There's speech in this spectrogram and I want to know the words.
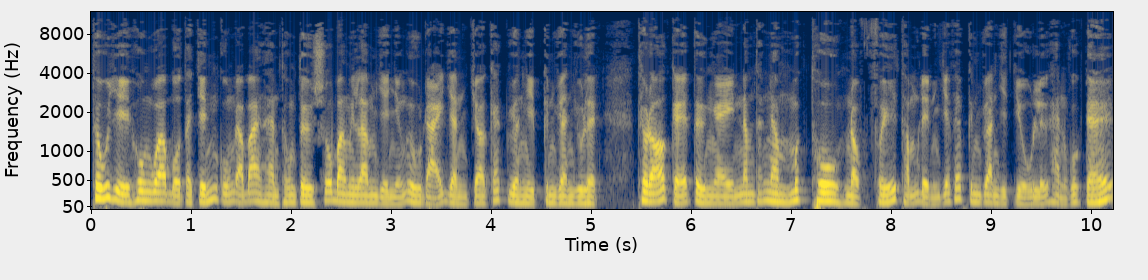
Thưa quý vị, hôm qua Bộ Tài chính cũng đã ban hành thông tư số 35 về những ưu đãi dành cho các doanh nghiệp kinh doanh du lịch. Theo đó, kể từ ngày 5 tháng 5, mức thu nộp phí thẩm định giấy phép kinh doanh dịch vụ lữ hành quốc tế,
